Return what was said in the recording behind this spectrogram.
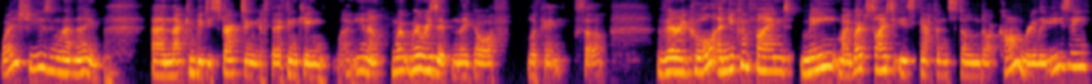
why is she using that name? And that can be distracting if they're thinking, well, you know, where, where is it? And they go off looking. So, very cool. And you can find me, my website is gaffenstone.com, really easy.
